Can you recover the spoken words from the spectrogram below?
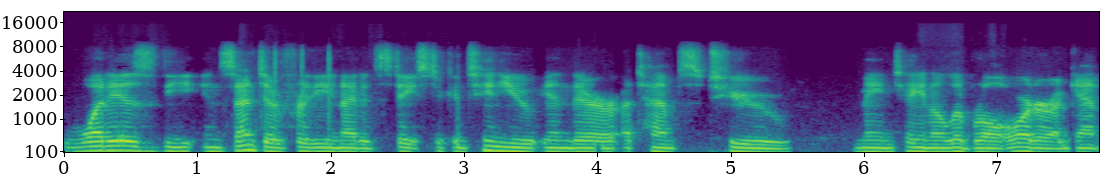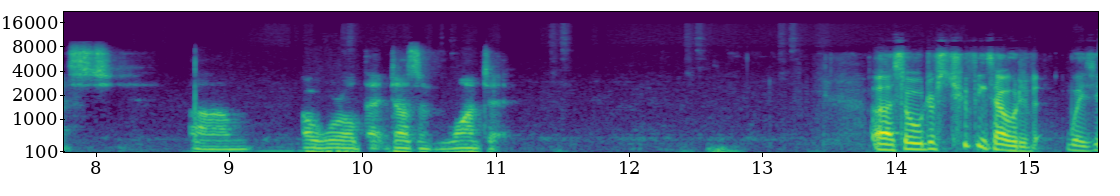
what is the incentive for the United States to continue in their attempts to maintain a liberal order against um, a world that doesn't want it. Uh, so there's two things I would have ways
